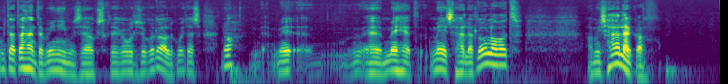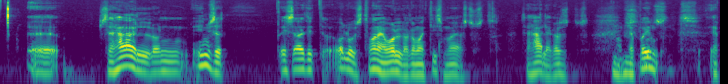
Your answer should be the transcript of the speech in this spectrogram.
mida tähendab inimese jaoks Gregoriuse koraal, kuidas noh, me, mehed, meeshääled laulavad, aga mis häälega? see hääl on ilmselt, ei saa oluliselt vanem olla romantismi ajastust, see häälekasutus. Ja põhimõtteliselt, ja,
